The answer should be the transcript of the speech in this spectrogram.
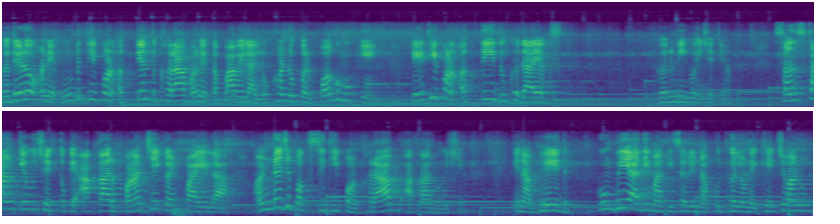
ગધેડો અને ઊંટથી પણ અત્યંત ખરાબ અને તપાવેલા લોખંડ ઉપર પગ મૂકીએ, તેથી પણ અતિ દુઃખદાયક ગરમી હોય છે ત્યાં. સંસ્થાન કેવું છે તો કે આકાર પાંચે કલ્પાયેલા અંડજ પક્ષીથી પણ ખરાબ આકાર હોય છે. એના ભેદ કુંભી આદિમાંથી શરીરના પૂતગલોને ખેંચવાનું,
